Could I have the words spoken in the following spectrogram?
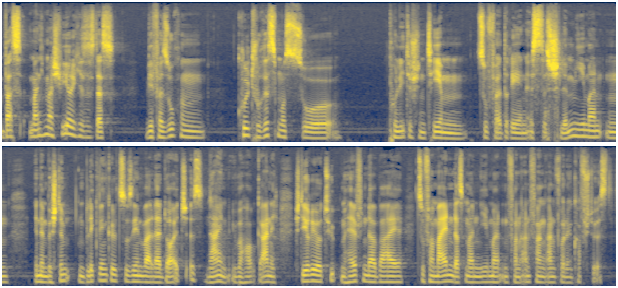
Was manchmal schwierig ist, ist, dass wir versuchen, Kulturismus zu politischen Themen zu verdrehen. Ist es schlimm, jemanden in einem bestimmten Blickwinkel zu sehen, weil er deutsch ist? Nein, überhaupt gar nicht. Stereotypen helfen dabei, zu vermeiden, dass man jemanden von Anfang an vor den Kopf stößt.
